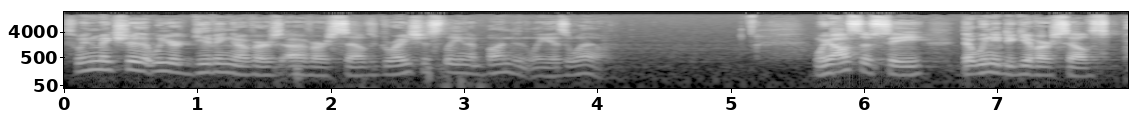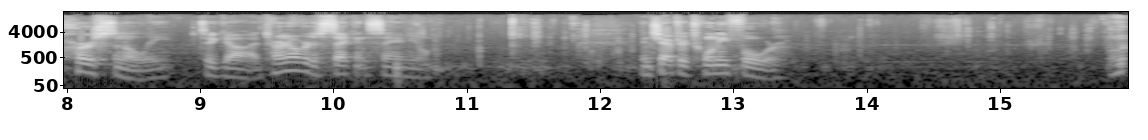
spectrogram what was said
So we need to make sure that we are giving of, our, of ourselves graciously and abundantly as well. We also see that we need to give ourselves personally to God. Turn over to 2 Samuel in chapter 24.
